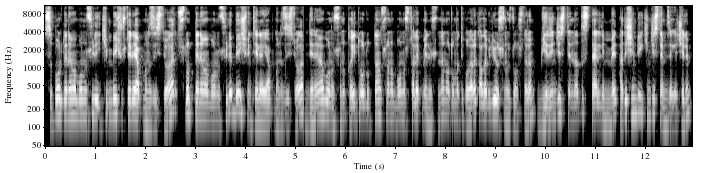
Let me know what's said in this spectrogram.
Spor deneme bonusu ile 2500 TL yapmanızı istiyorlar. Slot deneme bonusu ile 5000 TL yapmanızı istiyorlar. Deneme bonusunu kayıt olduktan sonra bonus talep menüsünden otomatik olarak alabiliyorsunuz dostlarım. Birinci sitenin adı Sterling Bet. Hadi şimdi ikinci sitemize geçelim.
